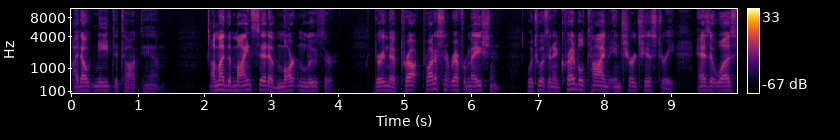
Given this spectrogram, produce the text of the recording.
I don't need to talk to him. I'm of the mindset of Martin Luther during the Pro- Protestant Reformation, which was an incredible time in church history, as it was,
